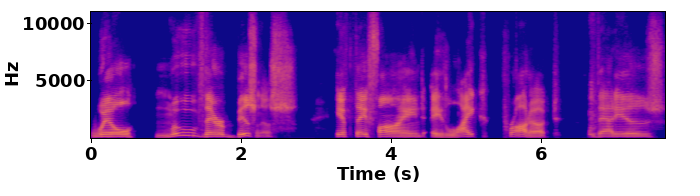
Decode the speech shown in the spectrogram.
will move their business if they find a like product that is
